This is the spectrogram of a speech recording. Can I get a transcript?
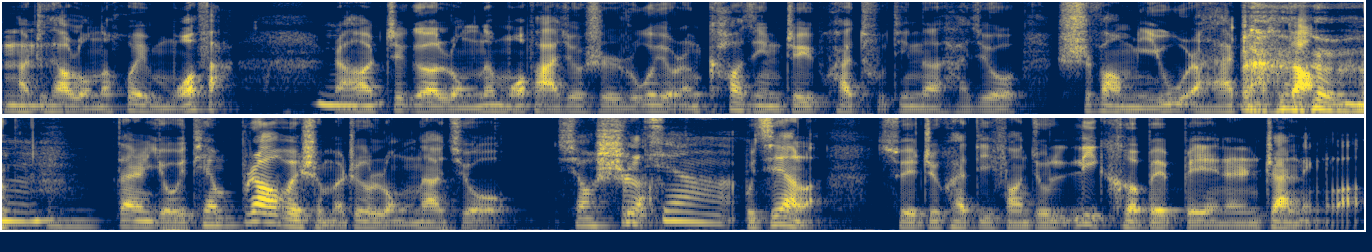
啊，这条龙呢会魔法。然后这个龙的魔法就是，如果有人靠近这一块土地呢，它就释放迷雾，让它找不到。但是有一天不知道为什么这个龙呢就消失了，不见了，不见了，所以这块地方就立刻被别人占领了。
